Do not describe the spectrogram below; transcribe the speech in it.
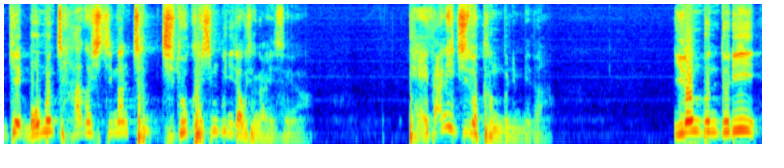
이렇게 몸은 작으시지만 참 지독하신 분이라고 생각했어요. 대단히 지독한 분입니다. 이런 분들이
